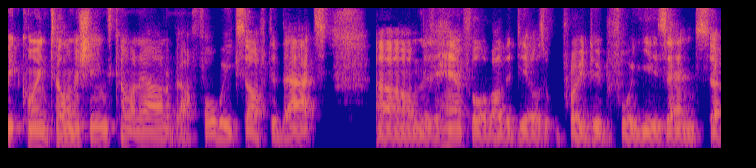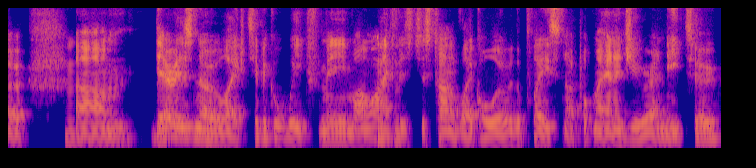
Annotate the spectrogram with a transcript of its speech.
Bitcoin teller machines coming out about four weeks after that. Um, there's a handful of other deals that we'll probably do before year's end. So hmm. um, there is no like typical week for me. My life is just kind of like all over the place, and I put my energy where I need to.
